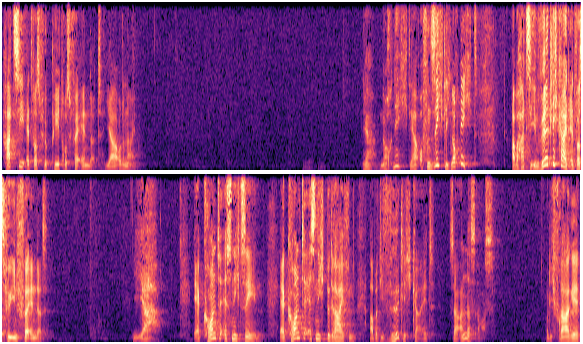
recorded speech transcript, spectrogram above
hat sie etwas für Petrus verändert? Ja oder nein? Ja, noch nicht, ja, offensichtlich noch nicht. Aber hat sie in Wirklichkeit etwas für ihn verändert? Ja, er konnte es nicht sehen, er konnte es nicht begreifen, aber die Wirklichkeit sah anders aus. Und ich frage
